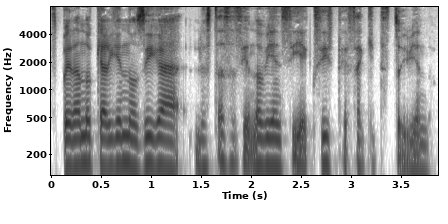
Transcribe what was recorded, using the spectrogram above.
esperando que alguien nos diga, lo estás haciendo bien, sí existes, aquí te estoy viendo.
